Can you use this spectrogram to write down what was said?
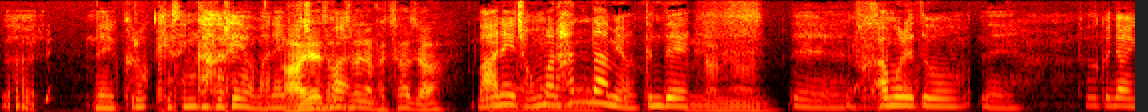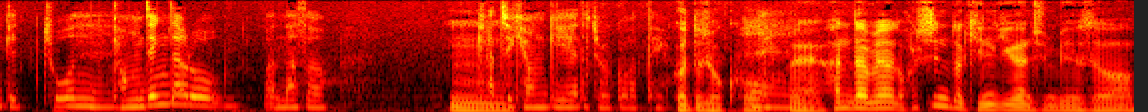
그러니까 네 그렇게 생각을 해요. 만약에 아예 정말 3, 4년 같이 하자. 만약에 정말 어. 한다면 근데 한다면 네 아무래도 네 저는 그냥 이렇게 좋은 네. 경쟁자로 만나서 음. 같이 경기해도 좋을 것 같아요. 그것도 좋고 네. 네. 한다면 훨씬 더 긴 기간 준비해서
